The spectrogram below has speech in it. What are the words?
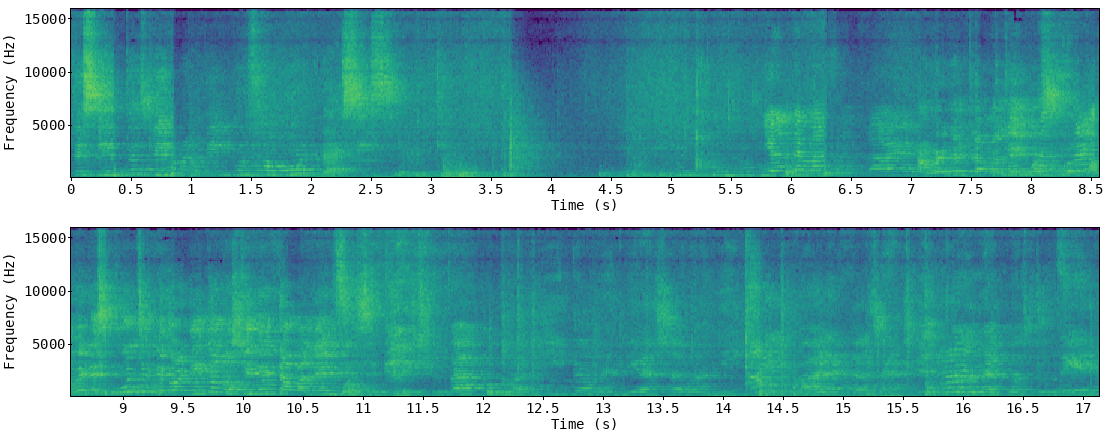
¿Te sientas bien, Martín, por favor? Gracias. Yo te voy a. A ver, el trabalenguas. A ver, escuchen, Eduardito nos tiene un trabalenguas. Paco Paquito vendía sabanitas para casarse con la costurera.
